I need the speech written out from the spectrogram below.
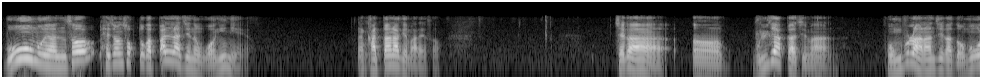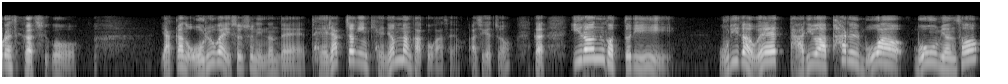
모으면서 회전 속도가 빨라지는 원인이에요. 간단하게 말해서. 제가 어 물리학까지만 공부를 안 한 지가 너무 오래돼가지고 약간 오류가 있을 수는 있는데 대략적인 개념만 갖고 가세요. 아시겠죠? 그러니까 이런 것들이 우리가 왜 다리와 팔을 모아 모으면서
